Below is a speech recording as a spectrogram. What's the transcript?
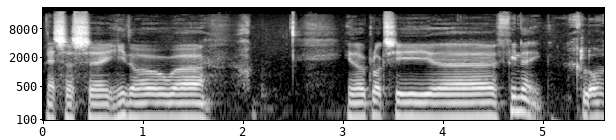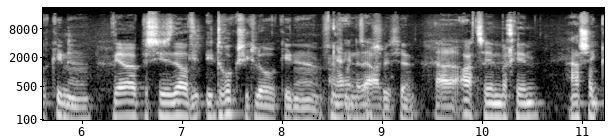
Net zoals eh hydro... eh hydroxyfine. Chloroquine, ja, precies dat. hy- hydroxychloroquine. mij, inderdaad. zoiets, ja. Ja, artsen in het begin. HCQ.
